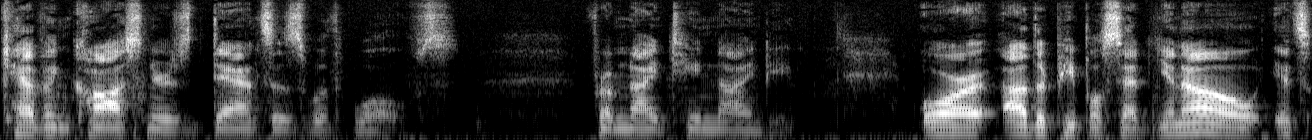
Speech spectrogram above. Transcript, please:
Kevin Costner's Dances with Wolves from 1990. Or other people said, you know, it's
